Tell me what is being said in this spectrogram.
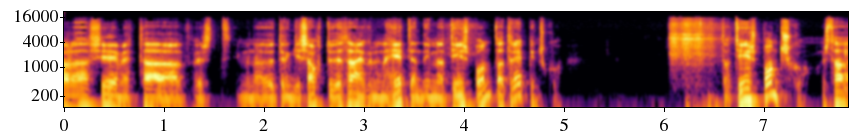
bara að það sé mitt það að, þú veist, ég meina, auðvitað er ekki sáttu við það einhvern veginn að hetjandi, ég meina, James Bond var drepinn, sko. Það var James Bond, sko. Þú Veist, það,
